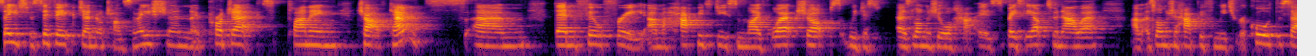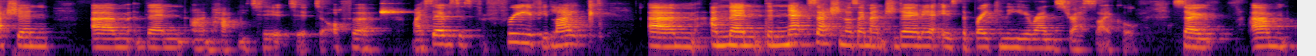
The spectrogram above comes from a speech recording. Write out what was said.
Sage specific, general transformation, no project planning, chart of accounts, um, then feel free. I'm happy to do some live workshops. We just, as long as you're, it's basically up to an hour. Um, as long as you're happy for me to record the session, um, then I'm happy to, to, to offer my services for free if you'd like. Um, and then the next session, as I mentioned earlier, is the break in the year end stress cycle. So um,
